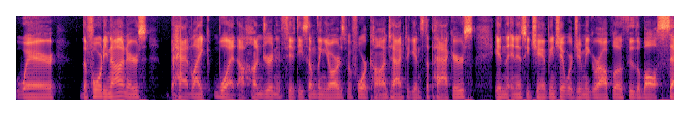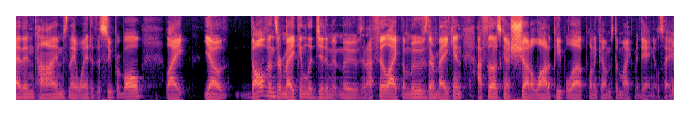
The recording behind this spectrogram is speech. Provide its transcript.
where the 49ers had like what 150 something yards before contact against the Packers in the NFC Championship where Jimmy Garoppolo threw the ball 7 times and they went to the Super Bowl like yo Dolphins are making legitimate moves and I feel like the moves they're making I feel it's going to shut a lot of people up when it comes to Mike McDaniel's haters.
